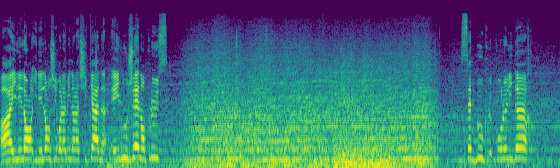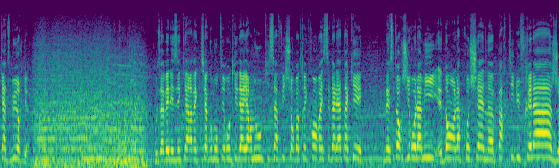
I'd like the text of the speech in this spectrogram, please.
Ah, il est lent, il est lent Girolami dans la chicane. Et il nous gêne en plus. Cette boucle pour le leader, Katzburg. Vous avez les écarts avec Thiago Montero qui est derrière nous, qui s'affiche sur votre écran. On va essayer d'aller attaquer Nestor Girolami dans la prochaine partie du freinage.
